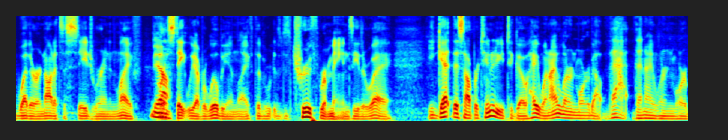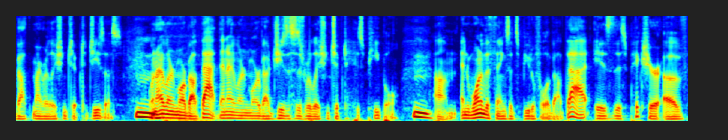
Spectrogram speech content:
whether or not it's a stage we're in in life or a state we ever will be in life. The, the truth remains either way. You get this opportunity to go, hey, when I learn more about that, then I learn more about my relationship to Jesus. When I learn more about that, then I learn more about Jesus' relationship to his people. Um, and one of the things that's beautiful about that is this picture of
